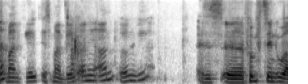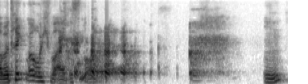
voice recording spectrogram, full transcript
Ist mein, Bild, ist mein Bild an ihn an, irgendwie? Es ist äh, 15 Uhr, aber trink mal ruhig Wein. ist mhm.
